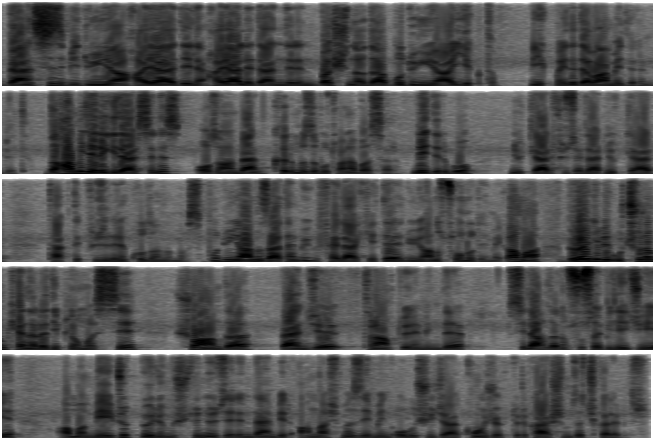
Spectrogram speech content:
Bensiz bir dünya hayal, eden, hayal edenlerin başına da bu dünyayı yıktım. Yıkmaya da devam ederim dedi. Daha mı ileri giderseniz o zaman ben kırmızı butona basarım. Nedir bu? Nükleer füzeler, nükleer taktik füzelerin kullanılması. Bu dünyanın zaten büyük bir felakete, dünyanın sonu demek. Ama böyle bir uçurum kenara diplomasisi şu anda bence Trump döneminde silahların susabileceği ama mevcut bölünmüşlüğün üzerinden bir anlaşma zemini oluşacağı konjöktürü karşımıza çıkarabilir.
